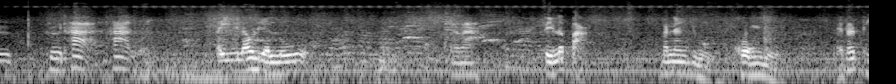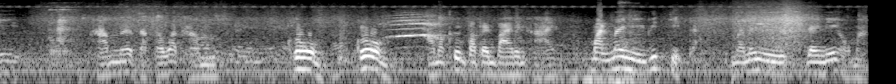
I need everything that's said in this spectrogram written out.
คือคือถ้าถ้าตีแล้วเรียนรู้ใช่ไหมศิลปะ มันยังอยู่คงอยู่ แต่ถ้าทีทำเนี่ยสักแต่ว่าทำโครมโครมเอามาขึ้นมาเป็นปลายเป็นขาย มันไม่มีวิจิตอะ มันไม่มีอย่างนี้ออกมา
